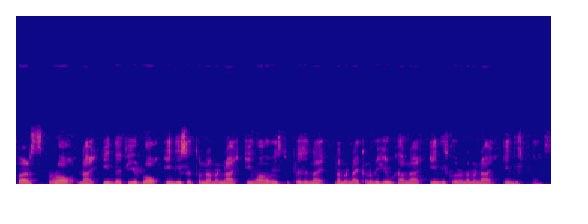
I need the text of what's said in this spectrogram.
first row 9 in the third row in this set, number 9 in one of these two places 9 number 9 can be here we have 9 in this column number 9 in this place.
